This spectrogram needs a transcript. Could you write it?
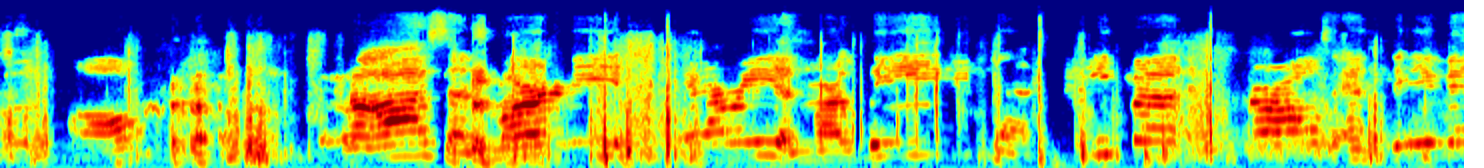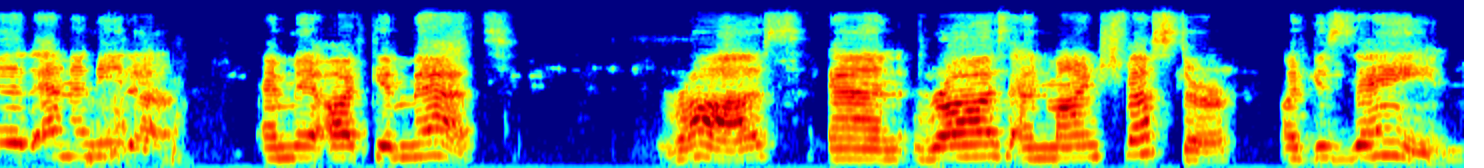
Football. Roz and Marty and Mary and Marlene and Eva and Charles and David and Anita. And mir hat gemet Roz and Roz and mein Schwester hat gesehen.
